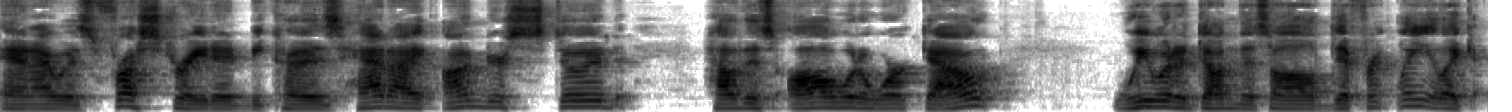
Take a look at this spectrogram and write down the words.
And I was frustrated because had I understood how this all would have worked out, we would have done this all differently. Like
